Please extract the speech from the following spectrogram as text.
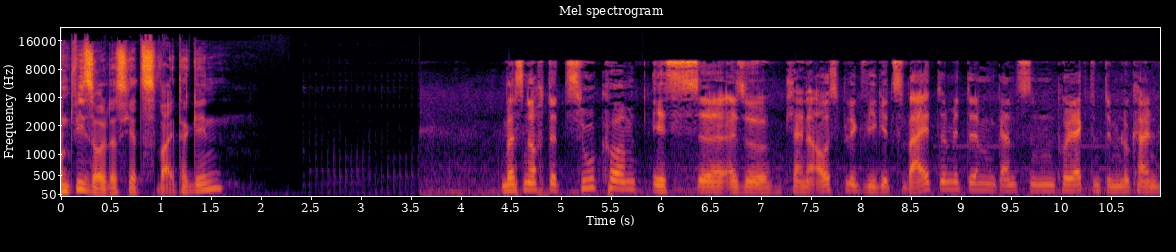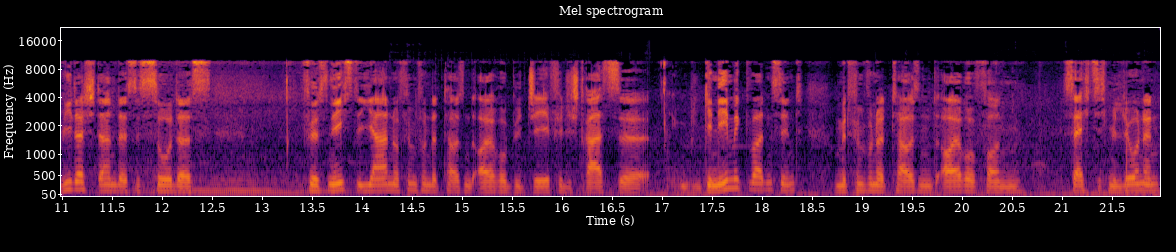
Und wie soll das jetzt weitergehen? Was noch dazu kommt, ist äh, also kleiner Ausblick, wie geht es weiter mit dem ganzen Projekt und dem lokalen Widerstand. Es ist so, dass fürs nächste Jahr nur 500.000 Euro Budget für die Straße genehmigt worden sind. Und mit 500.000 Euro von 60 Millionen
